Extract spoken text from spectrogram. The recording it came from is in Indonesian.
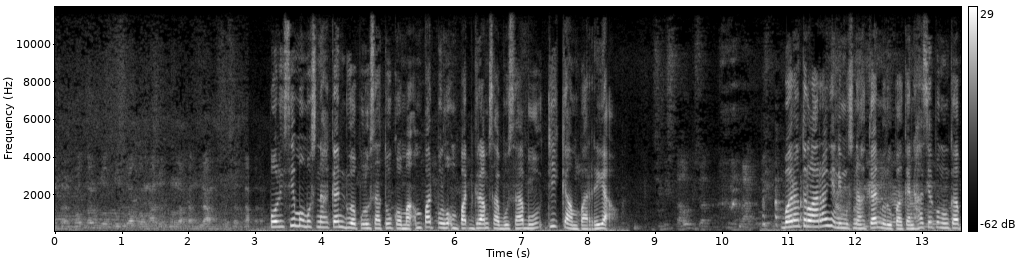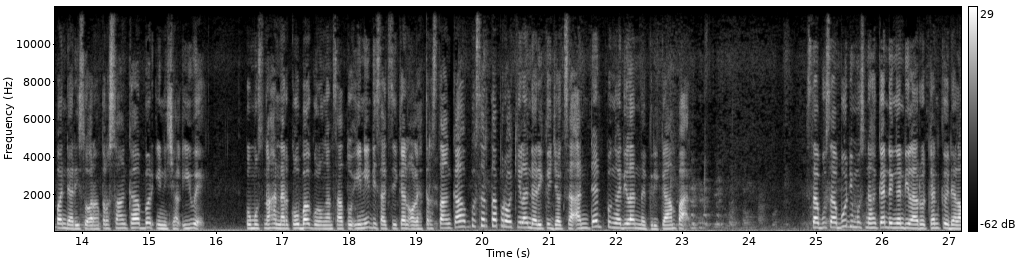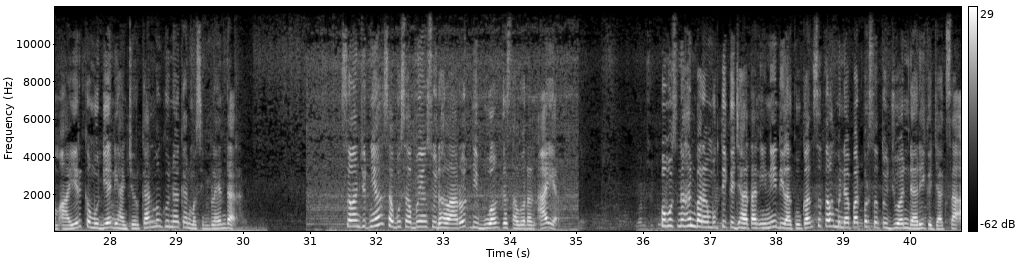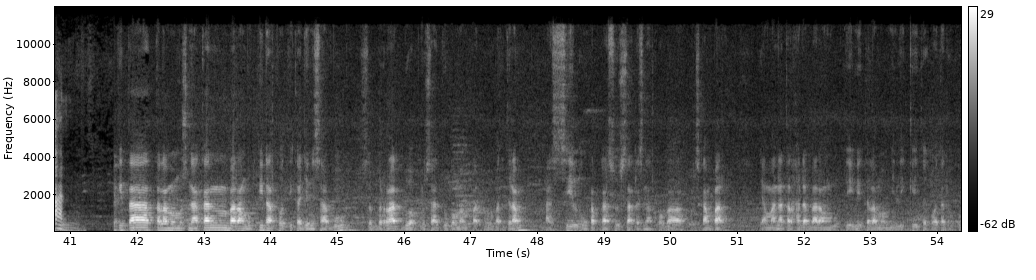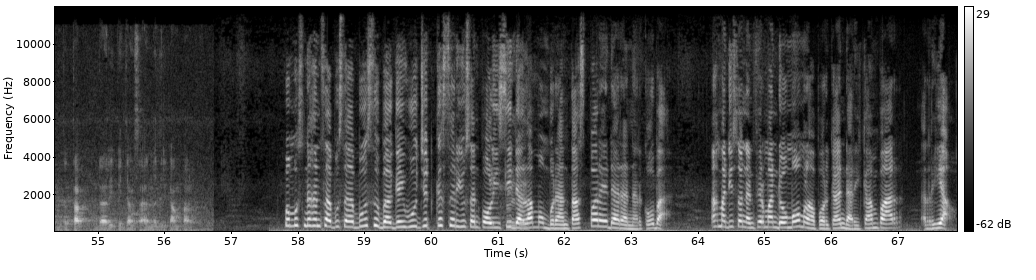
dengan berat kotor 22,28 gram beserta barang Polisi memusnahkan 21,44 gram sabu-sabu di Kampar Riau. Barang terlarang yang dimusnahkan merupakan hasil pengungkapan dari seorang tersangka berinisial IW. Pemusnahan narkoba golongan satu ini disaksikan oleh tersangka beserta perwakilan dari Kejaksaan dan Pengadilan Negeri Kampar. Sabu-sabu dimusnahkan dengan dilarutkan ke dalam air kemudian dihancurkan menggunakan mesin blender. Selanjutnya, sabu-sabu yang sudah larut dibuang ke saluran air. Pemusnahan barang bukti kejahatan ini dilakukan setelah mendapat persetujuan dari kejaksaan. Kita telah memusnahkan barang bukti narkotika jenis sabu seberat 21,44 gram hasil ungkap kasus Satres Narkoba Kampar yang mana terhadap barang bukti ini telah memiliki kekuatan hukum tetap dari Kejaksaan Negeri Kampar. Pemusnahan sabu-sabu sebagai wujud keseriusan polisi dalam memberantas peredaran narkoba. Ahmad Dison dan Firman Domo melaporkan dari Kampar, Riau.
